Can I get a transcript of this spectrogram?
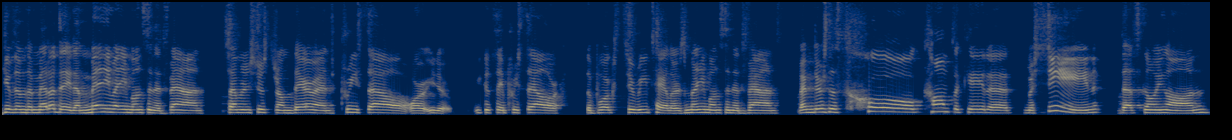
give them the metadata many, many months in advance. Simon Schuster on their end pre-sell, or you know, you could say pre-sell or the books to retailers many months in advance. I mean, there's this whole complicated machine that's going on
